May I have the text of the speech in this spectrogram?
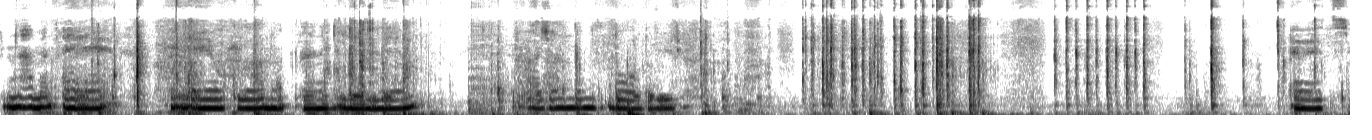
Şimdi hemen e, e, okula notlarına girelim. Ajandamızı dolduracağız. Evet.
